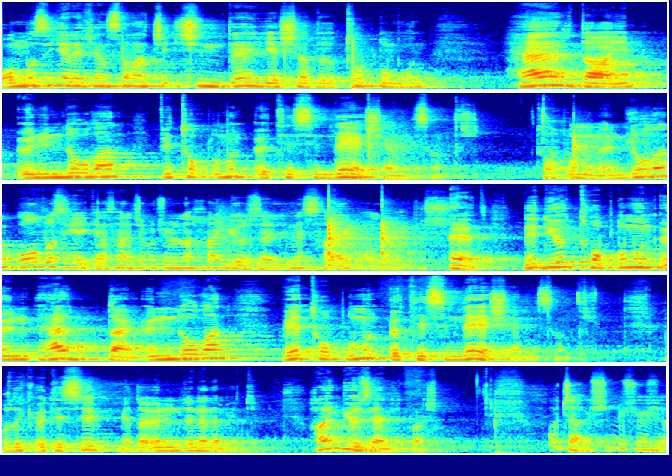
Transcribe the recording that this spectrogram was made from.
Olması gereken sanatçı içinde yaşadığı toplumun her daim önünde olan ve toplumun ötesinde yaşayan insandır. Toplumun önünde olan Olması gereken sadece bu cümlede hangi özelliğine sahip olmalıdır? Evet. Ne diyor? Toplumun ön- her daim önünde olan ve toplumun ötesinde yaşayan insandır. Buradaki ötesi ya da önünde ne demek? Hangi özellik var? Hocam şimdi şöyle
